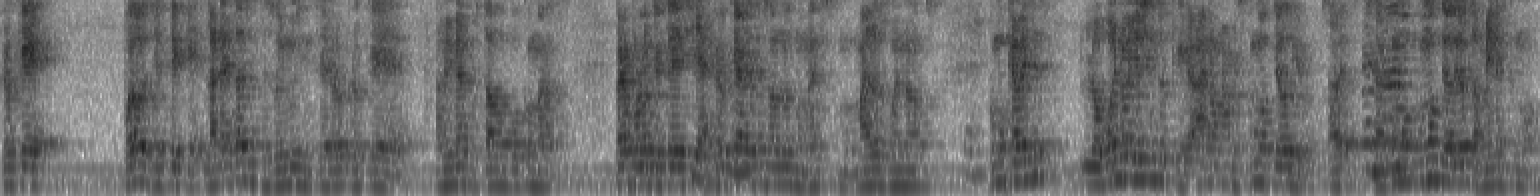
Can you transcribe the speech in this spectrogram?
Creo que puedo decirte que, la neta, si te soy muy sincero, creo que a mí me ha costado un poco más. Pero por lo que te decía, creo que a veces son los momentos como malos, buenos. Sí. Como que a veces lo bueno yo siento que, ah, no mames, como te odio, ¿sabes? O sea, como, como te odio también es como...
